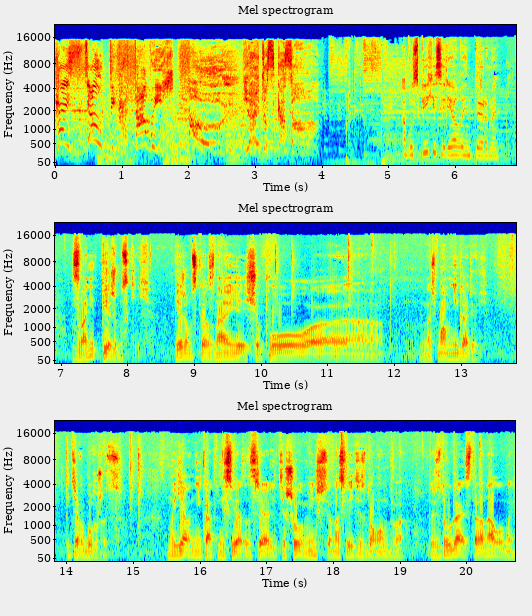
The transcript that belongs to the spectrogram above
Козел ты картавый! Я это сказала! Об успехе сериала «Интерны». Звонит Пежемский. Пежемского знаю я еще по... э, Значит, «Мама, не горюй». Петербуржец. Но явно никак не связан с реалити-шоу «Меньше всего на свете с Домом 2» то есть другая сторона Луны.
